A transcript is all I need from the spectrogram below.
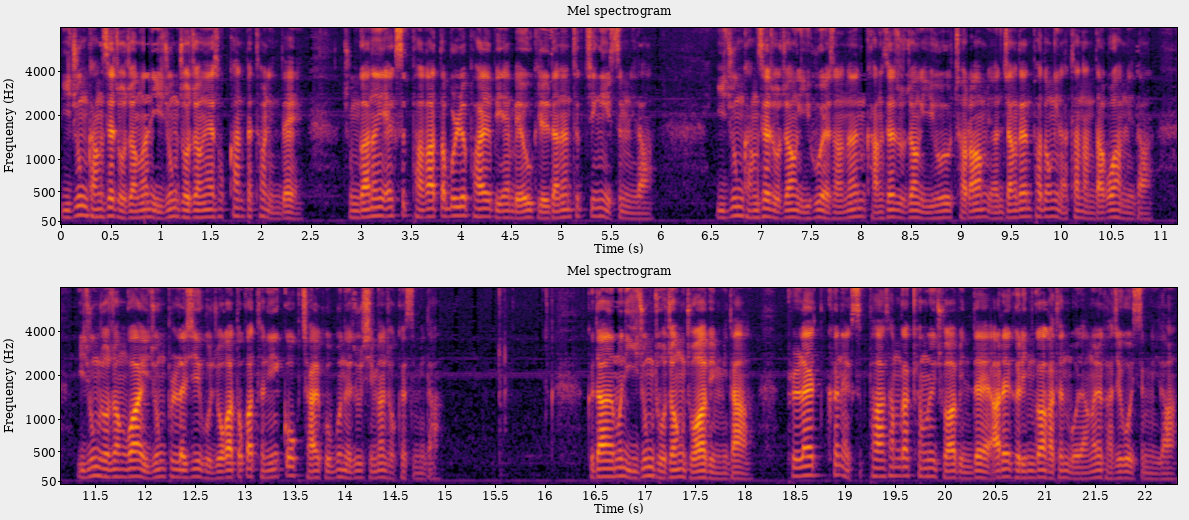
이중 강세 조정은 이중 조정에 속한 패턴인데 중간의 X파가 W파에 비해 매우 길다는 특징이 있습니다. 이중 강세 조정 이후에서는 강세 조정 이후처럼 연장된 파동이 나타난다고 합니다. 이중 조정과 이중 플랫이 구조가 똑같으니 꼭 잘 구분해 주시면 좋겠습니다. 그 다음은 이중 조정 조합입니다. 플랫 큰 X파 삼각형의 조합인데 아래 그림과 같은 모양을 가지고 있습니다.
